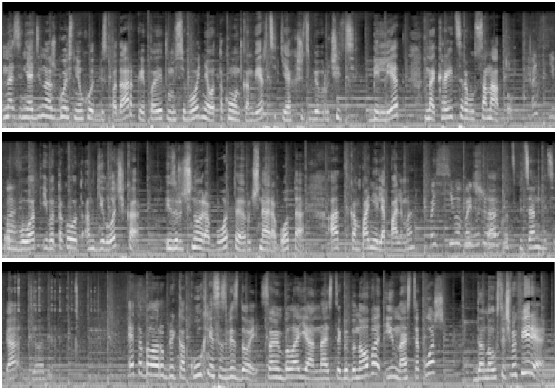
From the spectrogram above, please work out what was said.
Настя, ни один наш гость не уходит без подарка, и поэтому сегодня вот в таком вот конвертике я хочу тебе вручить билет на Крейцерову сонату. Спасибо. Вот, и вот такой вот ангелочка из ручной работы, ручная работа от компании Ля Пальмы. Спасибо Вот большое. так вот специально для тебя делали. Это была рубрика «Кухня со звездой». С вами была я, Настя Годунова и Настя Кош. До новых встреч в эфире!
